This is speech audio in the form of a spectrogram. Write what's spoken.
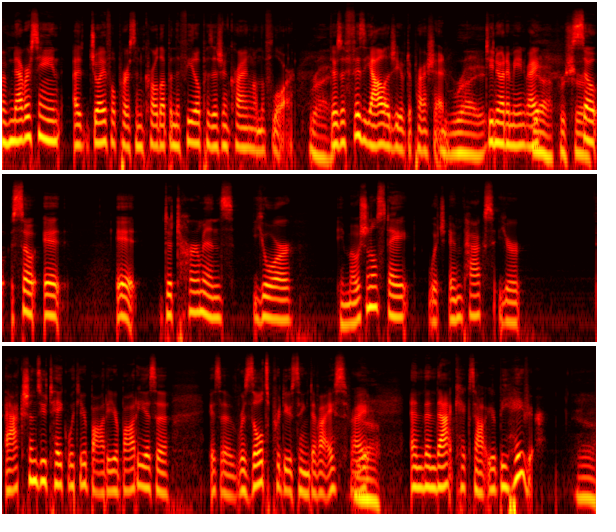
I've never seen a joyful person curled up in the fetal position crying on the floor. Right. There's a physiology of depression. right. Do you know what I mean? Right. Yeah, for sure. So so it it determines your emotional state, which impacts your actions you take with your body. Your body is a is a results producing device, right? Yeah. And then that kicks out your behavior. Yeah.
